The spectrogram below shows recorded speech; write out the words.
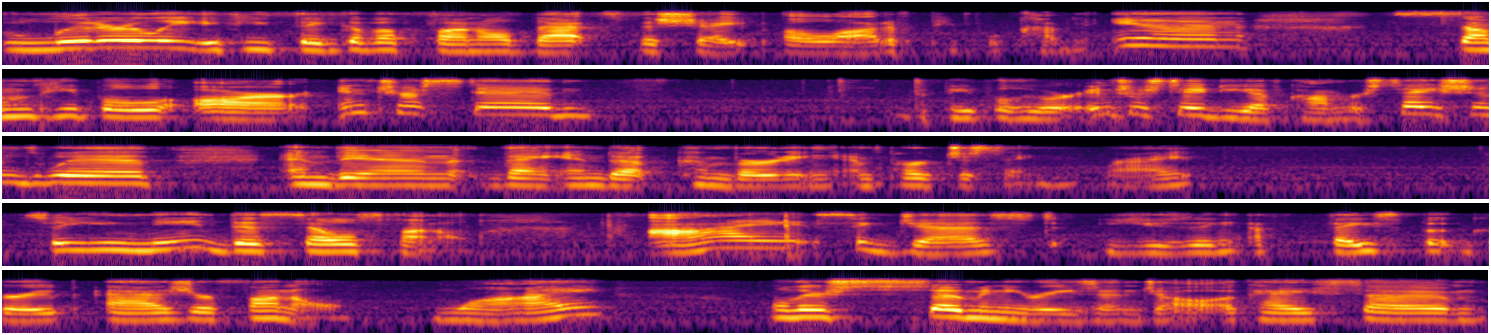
literally, if you think of a funnel, that's the shape. A lot of people come in, some people are interested, the people who are interested, you have conversations with, and then they end up converting and purchasing, right? So you need this sales funnel. I suggest using a Facebook group as your funnel. Why? Well, there's so many reasons, y'all. Okay, so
